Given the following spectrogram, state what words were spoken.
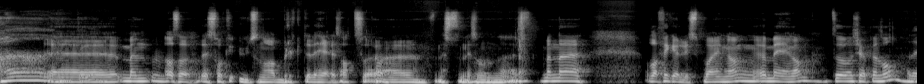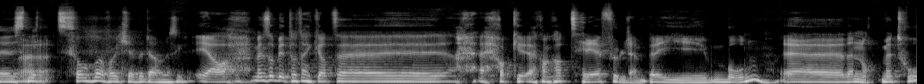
Ah, Eh, men altså, det så ikke ut som han var brukt i det hele tatt. Så det er nesten litt sånn rart. Men eh, og da fikk jeg lyst på en gang, med en gang til å kjøpe en sånn. det er smittsomt når folk kjøper downhill-sykkel. Ja, men så begynte jeg å tenke at eh, jeg, ikke, jeg kan ikke ha tre fulldempere i boden. Eh, det er nok med to.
